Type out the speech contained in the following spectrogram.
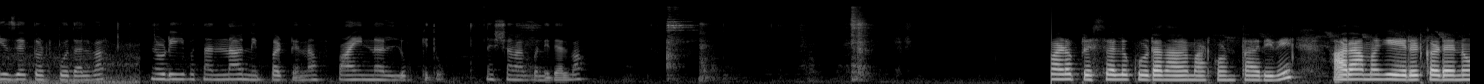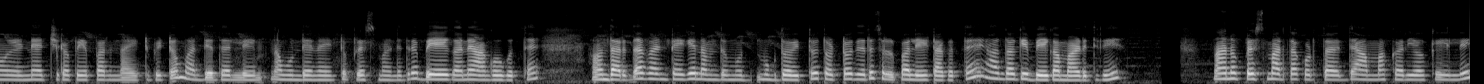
ಈಸಿಯಾಗಿ ತೊಟ್ಬೋದಲ್ವಾ? ನೋಡಿ ಇವತ್ತು ನನ್ನ ನಿಪ್ಪಟ್ಟಿನ ಫೈನಲ್ ಲುಕ್ ಇದು. ಎಷ್ಟು ಚೆನ್ನಾಗಿ ಬಂದಿದೆ ಅಲ್ವಾ? ಮಾಡೋ ಪ್ರೆಸ್ಸಲ್ಲೂ ಕೂಡ ನಾವೇ ಮಾಡ್ಕೊತಾ ಇದ್ದೀವಿ ಆರಾಮಾಗಿ ಎರಡು ಕಡೆನೂ ಎಣ್ಣೆ ಹಚ್ಚಿರೋ ಪೇಪರ್ನ ಇಟ್ಬಿಟ್ಟು ಮಧ್ಯದಲ್ಲಿ ನಾವು ಉಂಡೆನ ಇಟ್ಟು ಪ್ರೆಸ್ ಮಾಡಿದರೆ ಬೇಗನೆ ಆಗೋಗುತ್ತೆ. ಒಂದು ಅರ್ಧ ಗಂಟೆಗೆ ನಮ್ಮದು ಮುಗ್ ಮುಗ್ದೋಯ್ತು. ತೊಟ್ಟೋದಿದ್ರೆ ಸ್ವಲ್ಪ ಲೇಟ್ ಆಗುತ್ತೆ. ಹಾಗಾಗಿ ಬೇಗ ಮಾಡಿದ್ವಿ. ನಾನು ಪ್ರೆಸ್ ಮಾಡ್ತಾ ಕೊಡ್ತಾ ಇದ್ದೆ. ಅಮ್ಮ ಕರಿಯೋಕೆ ಇಲ್ಲಿ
